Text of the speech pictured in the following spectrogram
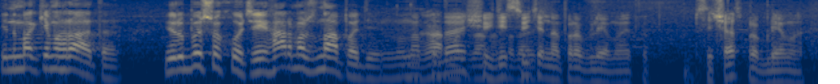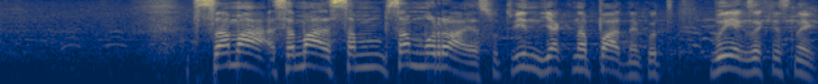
і нема ким грати. І роби, що хоче. І гармаш в нападі. Ну, Гарно, нападающих да, действительно проблема. Это сейчас проблема Сама, сама, сам, сам Мораєс, от він як нападник, от ви як захисник,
